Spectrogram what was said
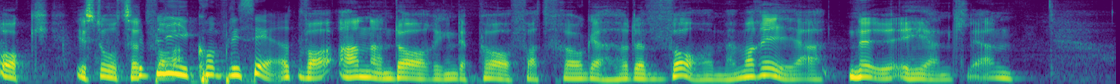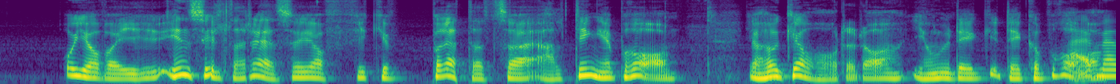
Och i stort sett det blir var, komplicerat. varannan dag ringde på för att fråga hur det var med Maria nu egentligen. Och jag var ju insyltad i det, så jag fick ju berätta att allting är bra. Ja, hur går det då? Jo, men det, det går bra. Nej,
